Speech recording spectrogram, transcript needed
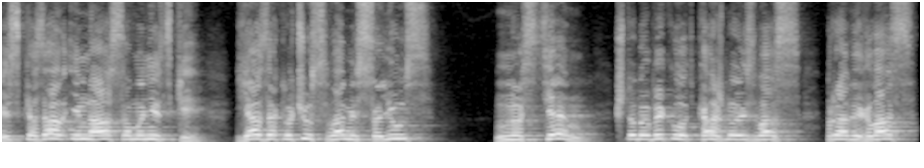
И сказал им Наас Амоницкий, я заключу с вами союз, но с тем, чтобы выколоть каждого из вас правый глаз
